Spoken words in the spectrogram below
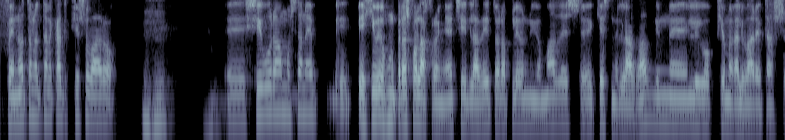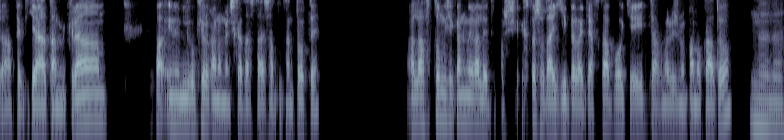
Φαινόταν ότι ήταν κάτι πιο σοβαρό. Ε, σίγουρα όμως ήταν, ε, έχουν περάσει πολλά χρόνια. Έτσι. Δηλαδή τώρα πλέον οι ομάδες ε, και στην Ελλάδα δίνουν λίγο πιο μεγάλη βαρύτητα στα παιδιά τα μικρά. Είναι λίγο πιο οργανωμένες καταστάσεις από ήταν τότε. Αλλά αυτό μου είχε κάνει μεγάλη εντύπωση. Εκτός από τα γήπεδα και αυτά που, OK, τα γνωρίζουμε πάνω κάτω. Ναι, ναι.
